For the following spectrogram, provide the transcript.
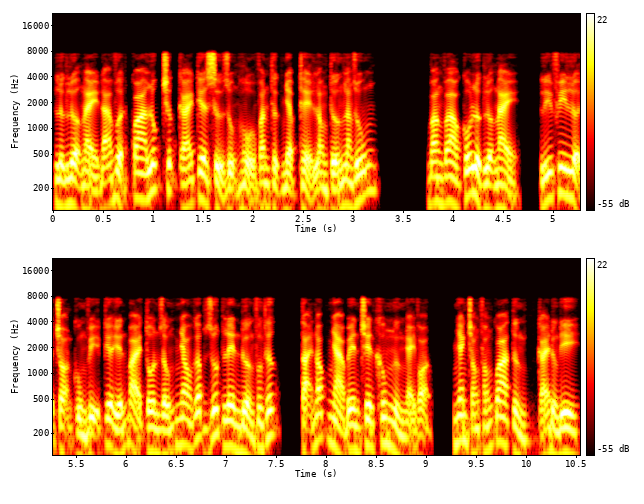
lực lượng này đã vượt qua lúc trước cái kia sử dụng hổ văn thực nhập thể long tướng lam dũng. Bằng vào cố lực lượng này lý phi lựa chọn cùng vị kia yến bài tôn giống nhau gấp rút lên đường phương thức, tại nóc nhà bên trên không ngừng nhảy vọt, nhanh chóng phóng qua từng cái đường đi,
